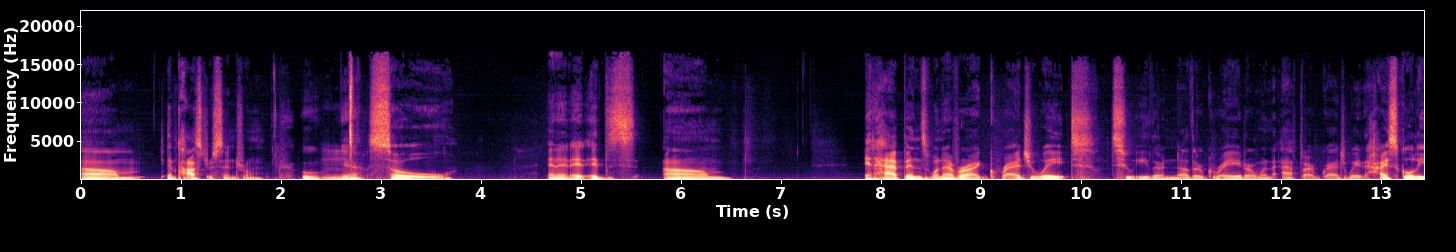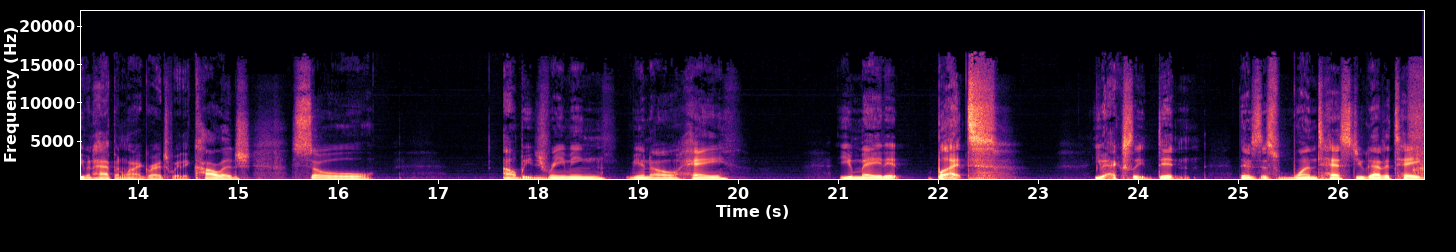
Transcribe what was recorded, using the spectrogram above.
Um, imposter syndrome. Ooh, Mm. yeah. So, and it, it it's um, it happens whenever I graduate to either another grade or when after I've graduated high school. It even happened when I graduated college. So, I'll be dreaming, you know, hey, you made it, but you actually didn't. There's this one test you got to take.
